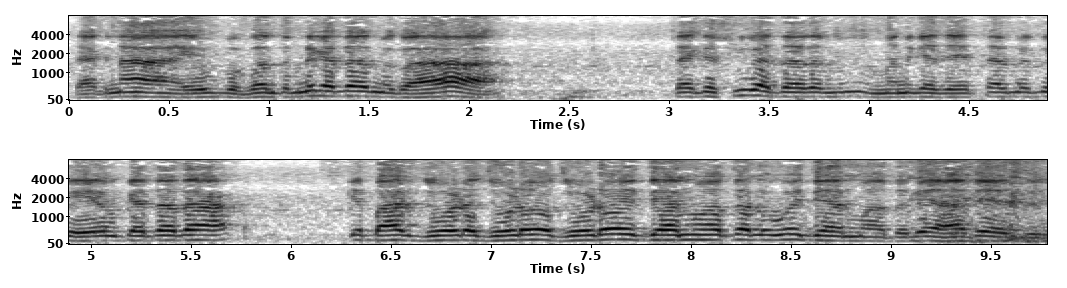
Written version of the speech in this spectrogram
ત્યાં ના, એવું ભગવાન તમને કહેતા હતા? મેં હા. ત્યાં કે શું કહેતા હતા? મને કહે છે ત્યારે મેં કહ્યું એવું કહેતા હતા કે બાર જોડો જોડો જોડો ધ્યાનમાં હતો ને ઓય ધ્યાનમાં હતો, બે હાથે હતું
